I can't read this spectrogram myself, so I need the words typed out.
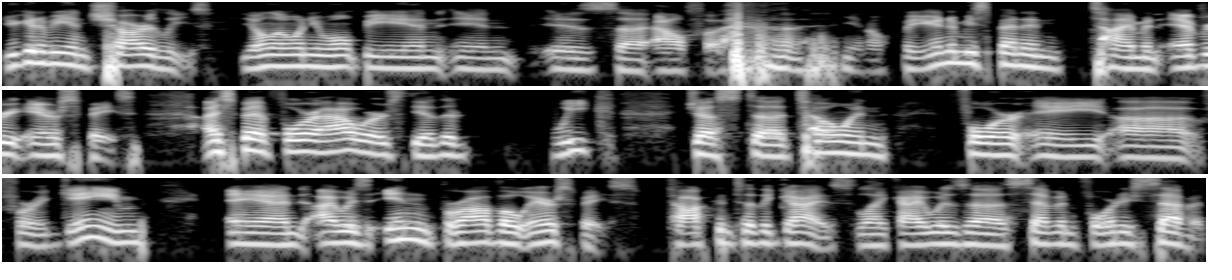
You're going to be in Charlie's. The only one you won't be in in is uh, Alpha, you know. But you're going to be spending time in every airspace. I spent four hours the other week just uh, towing for a uh, for a game and I was in Bravo airspace talking to the guys like I was a 747,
